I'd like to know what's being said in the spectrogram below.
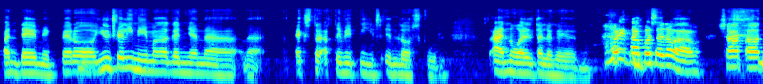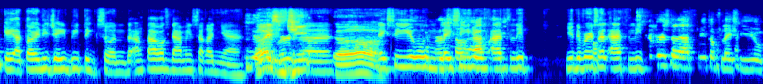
pandemic. Pero usually may mga ganyan na, na extra activities in law school. Annual talaga yun. Okay, tapos ano ah, shout out kay Attorney JB Tigson. Ang tawag namin sa kanya, Oh, it's G. uh, Oh. Lyceum, Universal Lyceum athlete. athlete, Universal athlete, Universal athlete of Lyceum.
